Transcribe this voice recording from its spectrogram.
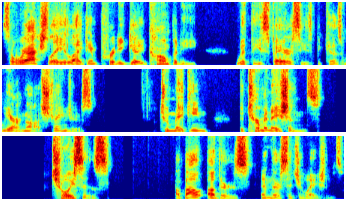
So we're actually like in pretty good company with these Pharisees because we are not strangers to making determinations, choices about others and their situations.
